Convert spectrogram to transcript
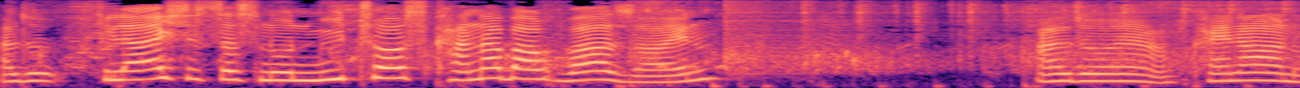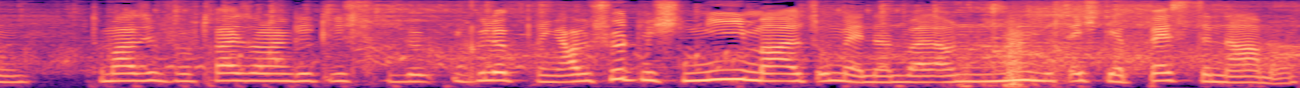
Also vielleicht ist das nur ein Mythos, kann aber auch wahr sein. Also, ja, keine Ahnung. Thomas 553 soll angeblich Glück bringen. Aber ich würde mich niemals umändern, weil Anonym ist echt der beste Name.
